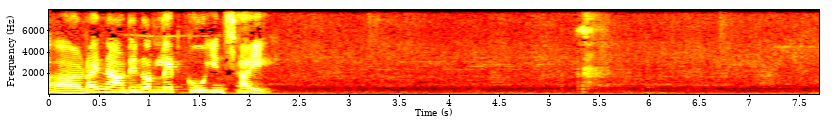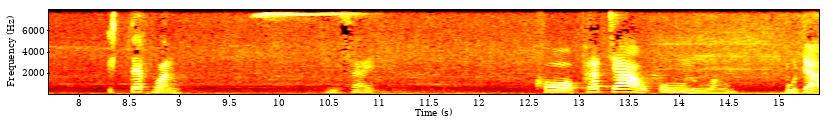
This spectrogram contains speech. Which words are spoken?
uh, right now they not let go inside is that one inside ขอพระเจ้าองค์หลวงบุดา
